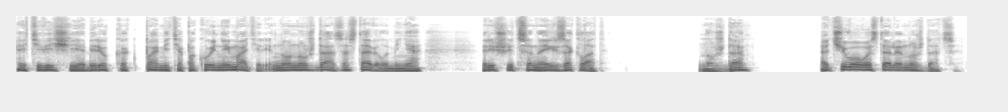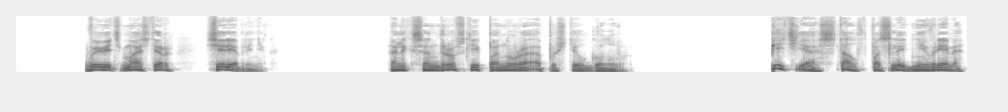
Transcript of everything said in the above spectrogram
Эти вещи я берег как память о покойной матери, но нужда заставила меня решиться на их заклад. Нужда? От чего вы стали нуждаться? Вы ведь мастер-серебряник. Александровский понуро опустил голову. Пить я стал в последнее время.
